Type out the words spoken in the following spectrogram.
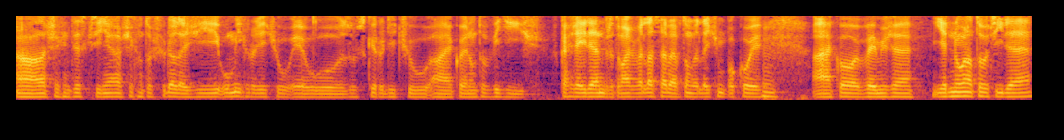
A všechny ty skříně, všechno to všude leží, u mých rodičů i u Zuzky rodičů a jako jenom to vidíš v každý den, protože to máš vedle sebe v tom vedlejším pokoji hmm. a jako vím, že jednou na to přijde,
